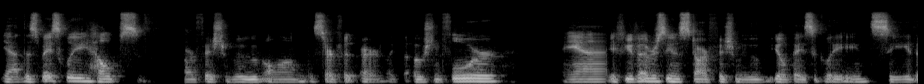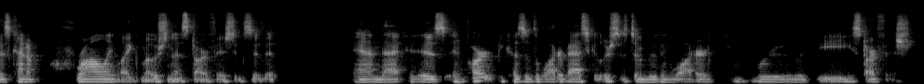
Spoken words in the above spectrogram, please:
yeah, this basically helps our fish move along the surface or like the ocean floor. And if you've ever seen a starfish move, you'll basically see this kind of crawling like motion that starfish exhibit. And that is in part because of the water vascular system moving water through the starfish.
